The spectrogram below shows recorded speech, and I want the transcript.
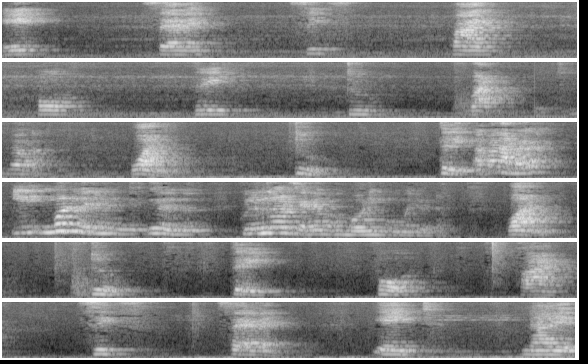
8, seven, six, five, four, three, two, one. നോക്കാം. വൺ ടു ത്രീ അപ്പൊ നമ്മൾ ഈ ഇങ്ങോട്ട് വരുമ്പോൾ ഇങ്ങനെ നിന്ന് കുലുങ്ങോട് ചേർന്ന് നമുക്ക് ബോഡി മൂവ്മെന്റ് കിട്ടും. One two three four five six seven eight nine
